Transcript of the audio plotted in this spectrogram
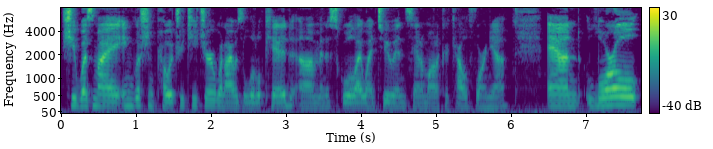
She was my English and poetry teacher when I was a little kid um, in a school I went to in Santa Monica, California. And Laurel,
